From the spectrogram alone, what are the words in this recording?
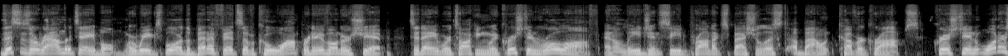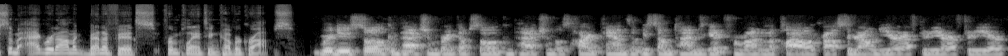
This is Around the Table, where we explore the benefits of cooperative ownership. Today, we're talking with Christian Roloff, an Allegiant seed product specialist, about cover crops. Christian, what are some agronomic benefits from planting cover crops? Reduce soil compaction, break up soil compaction, those hard pans that we sometimes get from running a plow across the ground year after year after year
